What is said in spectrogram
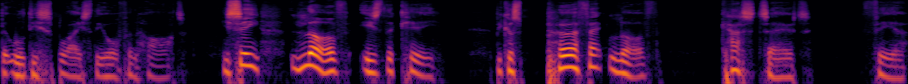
that will displace the orphan heart. You see, love is the key because perfect love casts out fear.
